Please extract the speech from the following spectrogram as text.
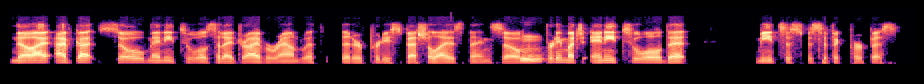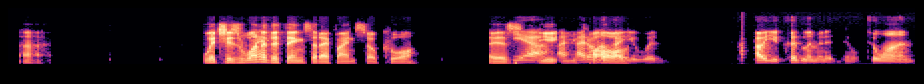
No, I, I've got so many tools that I drive around with that are pretty specialized things. So Hmm. pretty much any tool that meets a specific purpose, uh, which is one I- of the things that I find so cool. Is Yeah, you, I, you I don't know how you would, how you could limit it to, to one.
